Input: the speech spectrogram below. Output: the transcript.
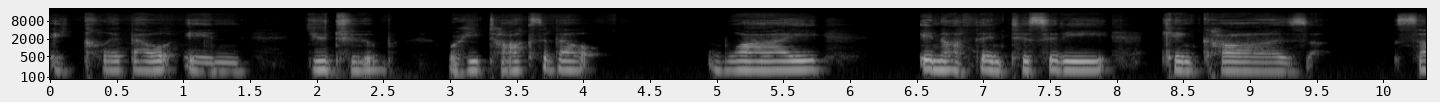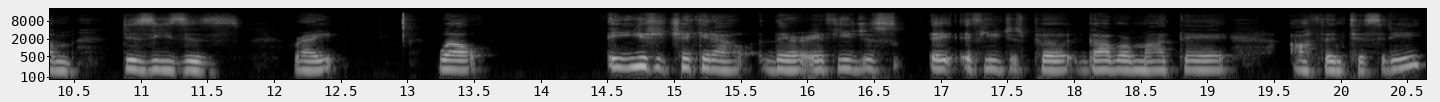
a clip out in YouTube where he talks about why inauthenticity can cause some diseases, right? Well, you should check it out there if you just if you just put Gabor Mate authenticity.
